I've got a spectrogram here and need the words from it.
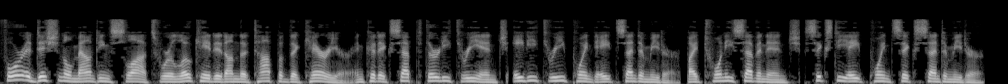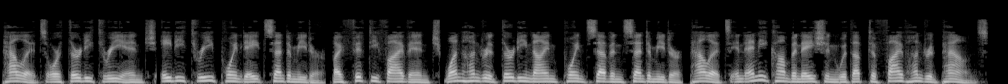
Four additional mounting slots were located on the top of the carrier and could accept 33-inch (83.8 cm) by 27-inch (68.6 cm) pallets or 33-inch (83.8 cm) by 55-inch (139.7 cm) pallets in any combination with up to 500 pounds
